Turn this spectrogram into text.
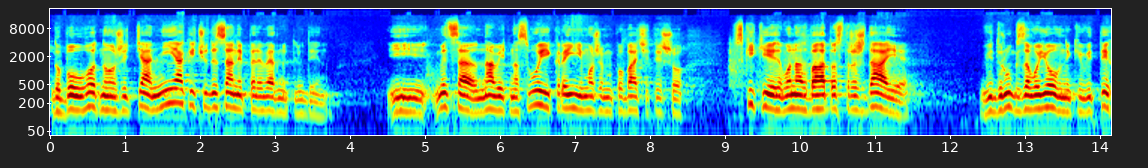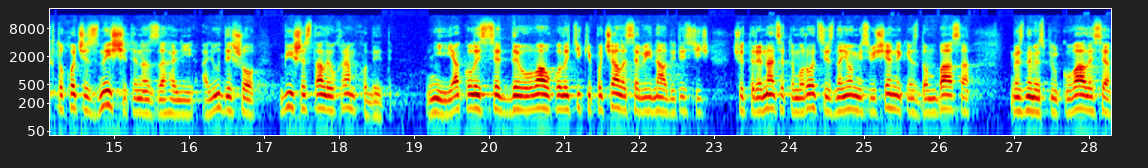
до богоугодного життя, ніякі чудеса не перевернуть людину. І ми це навіть на своїй країні можемо побачити, що скільки вона багато страждає від рук завойовників, від тих, хто хоче знищити нас взагалі. А люди що, більше стали у храм ходити? Ні. Я колись це дивував, коли тільки почалася війна у 2014 році, знайомі священники з Донбаса, ми з ними спілкувалися.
